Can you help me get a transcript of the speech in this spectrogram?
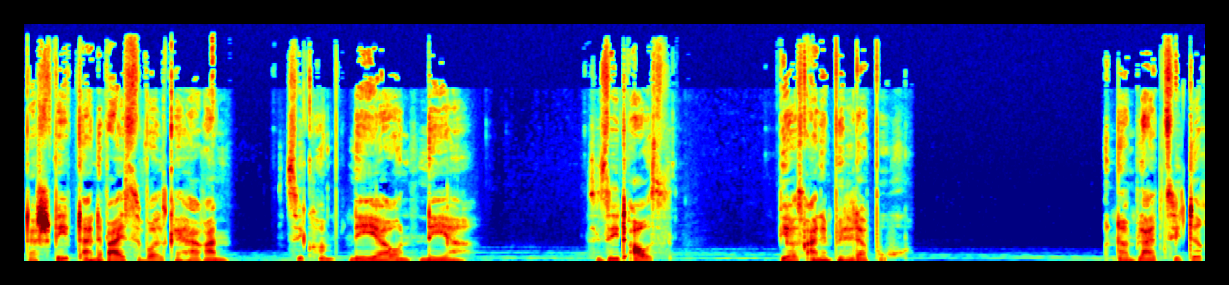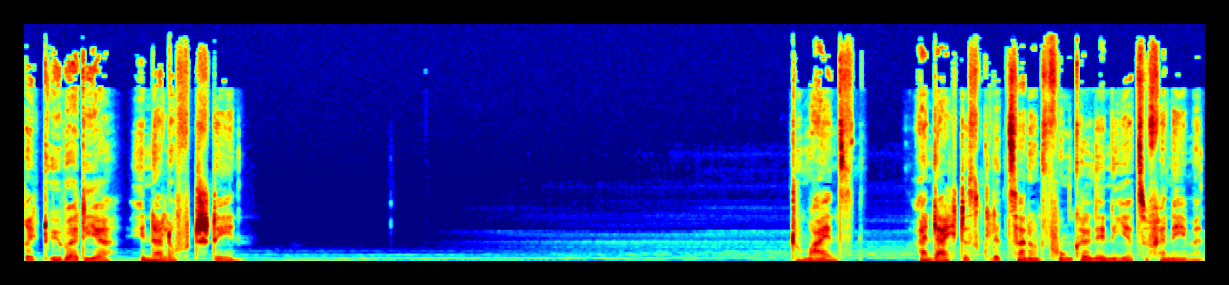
Da schwebt eine weiße Wolke heran. Sie kommt näher und näher. Sie sieht aus wie aus einem Bilderbuch. Und dann bleibt sie direkt über dir in der Luft stehen. Du meinst, ein leichtes Glitzern und Funkeln in ihr zu vernehmen.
